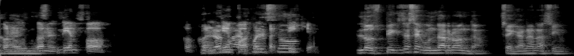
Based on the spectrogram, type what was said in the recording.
con, el tiempo, con, el tiempo prestigio. Los picks de segunda ronda se ganan así.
